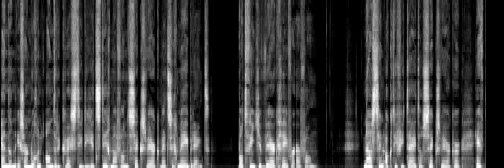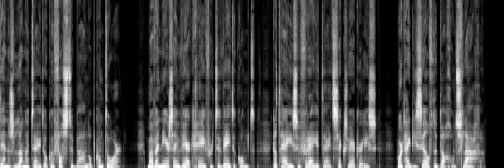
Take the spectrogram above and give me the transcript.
En dan is er nog een andere kwestie die het stigma van sekswerk met zich meebrengt. Wat vindt je werkgever ervan? Naast zijn activiteit als sekswerker heeft Dennis lange tijd ook een vaste baan op kantoor. Maar wanneer zijn werkgever te weten komt dat hij in zijn vrije tijd sekswerker is, wordt hij diezelfde dag ontslagen.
